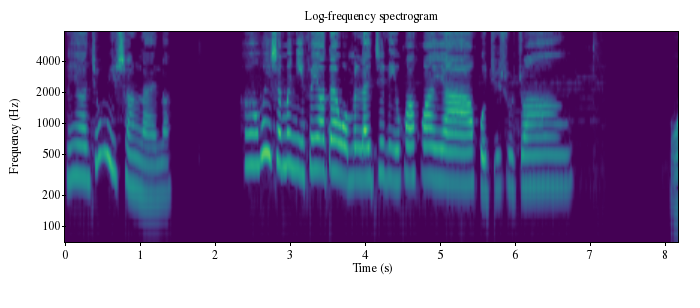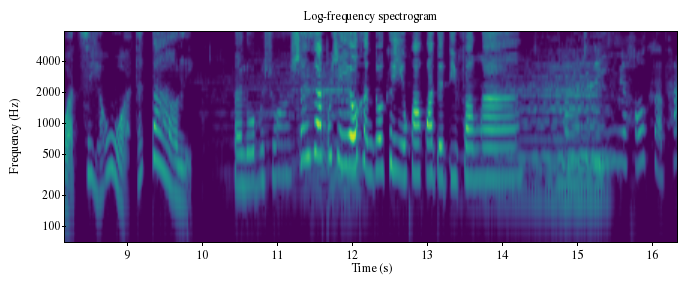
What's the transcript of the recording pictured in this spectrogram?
哎呀，终于上来了。啊，为什么你非要带我们来这里画画呀？火炬树桩，我自有我的道理。白萝卜说，山下不是也有很多可以画画的地方吗？妈，这个音乐好可怕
